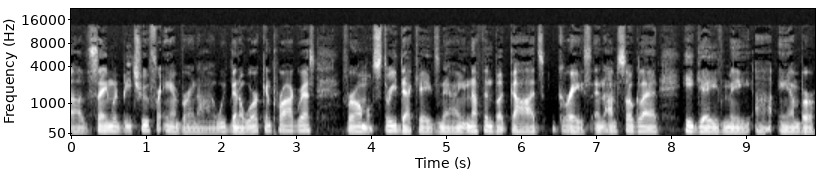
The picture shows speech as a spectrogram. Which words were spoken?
Uh, the same would be true for Amber and I. We've been a work in progress for almost three decades now. Ain't nothing but God's grace. And I'm so glad He gave me uh, Amber.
